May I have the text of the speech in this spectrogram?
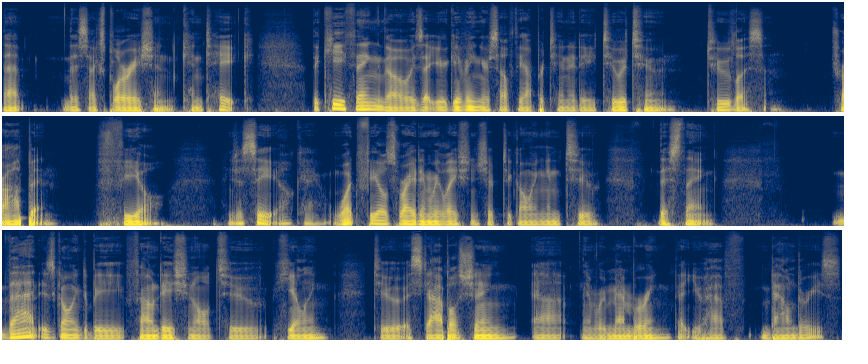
that this exploration can take. The key thing, though, is that you're giving yourself the opportunity to attune, to listen, drop in, feel, and just see, okay, what feels right in relationship to going into this thing. That is going to be foundational to healing, to establishing uh, and remembering that you have boundaries,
